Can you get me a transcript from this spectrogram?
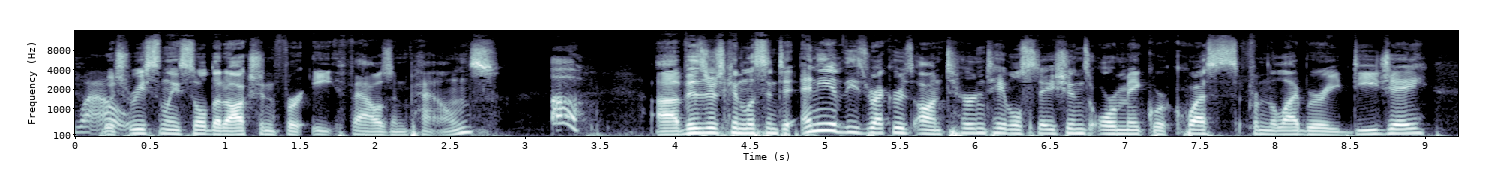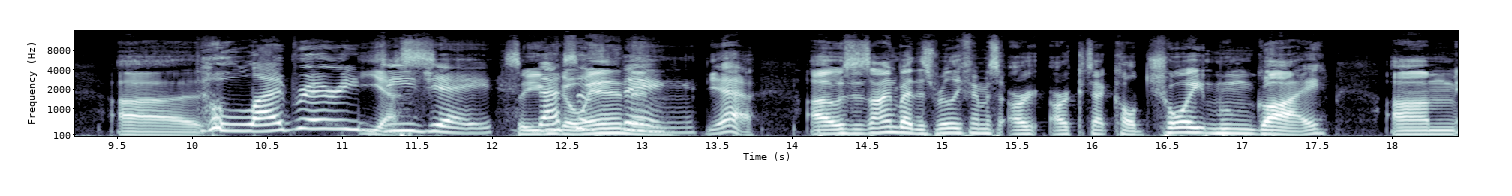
Wow. which recently sold at auction for eight thousand pounds. Oh. Uh, visitors can listen to any of these records on turntable stations or make requests from the library DJ. Uh, The library Yes. DJ. so you That's can go a in thing. and yeah, uh, it was designed by this really famous ar- architect called Choi Moon Gyu, um,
